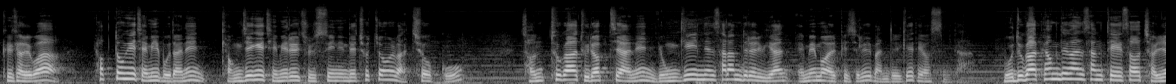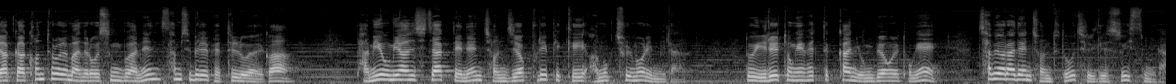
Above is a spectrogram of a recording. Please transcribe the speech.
그 결과 협동의 재미보다는 경쟁의 재미를 줄 수 있는 데 초점을 맞추었고 전투가 두렵지 않은 용기 있는 사람들을 위한 MMORPG를 만들게 되었습니다. 모두가 평등한 상태에서 전략과 컨트롤만으로 승부하는 31 배틀로얄과 밤이 오면 시작되는 전 지역 프리피케이 암흑출몰입니다. 또 이를 통해 획득한 용병을 통해 차별화된 전투도 즐길 수 있습니다.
